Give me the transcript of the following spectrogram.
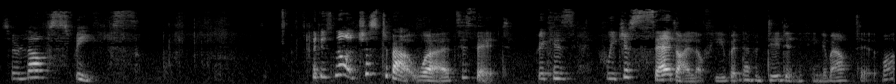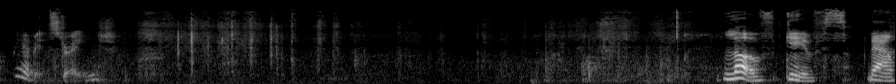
So love speaks. But it's not just about words, is it? Because if we just said I love you but never did anything about it, it might be a bit strange. Love gives. Now,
